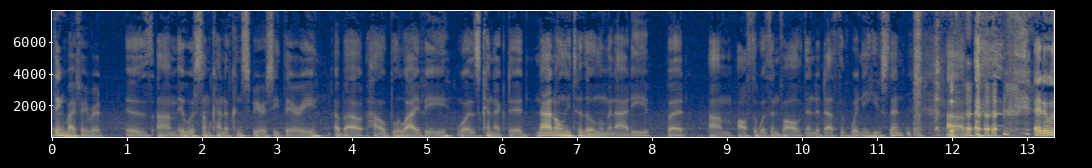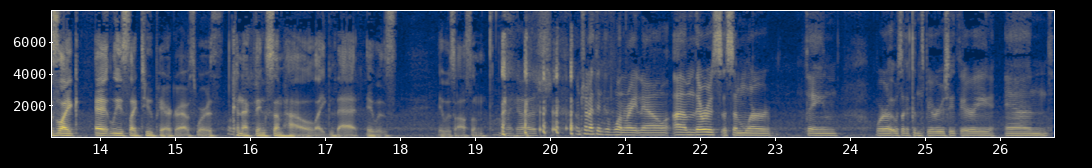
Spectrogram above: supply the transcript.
think my favorite is um, it was some kind of conspiracy theory about how Blue Ivy was connected not only to the Illuminati but um, also was involved in the death of Whitney Houston, um, and it was like at least like two paragraphs worth connecting somehow like that. It was it was awesome. Oh my gosh, I'm trying to think of one right now. Um, there was a similar thing where it was like a conspiracy theory, and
